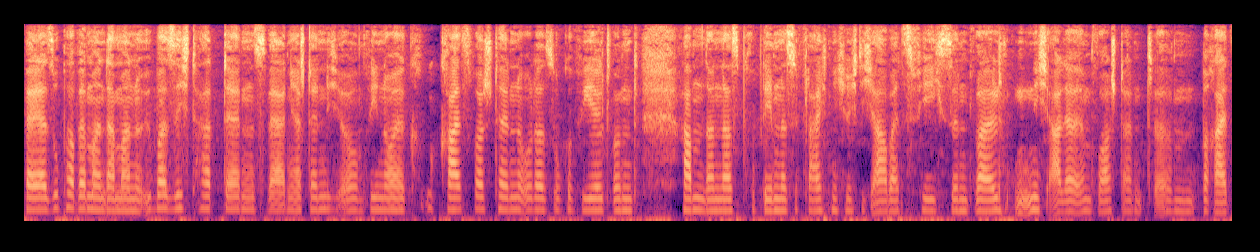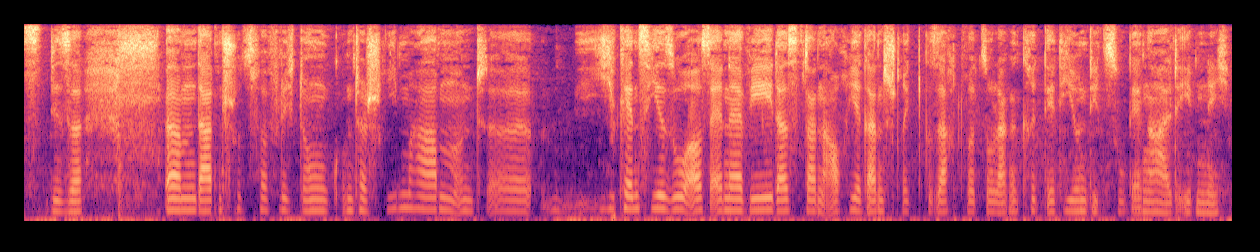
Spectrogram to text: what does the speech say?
wäre ja super, wenn man da mal eine Übersicht hat, denn es werden ja ständig irgendwie neue Kreisvorstände oder so gewählt und haben dann das Problem, dass sie vielleicht nicht richtig arbeitsfähig sind, weil nicht alle im Vorstand ähm, bereits diese ähm, Datenschutzverpflichtung unterschrieben haben. Und äh, ich kenne es hier so aus NRW, dass dann auch hier ganz strikt gesagt wird, solange kriegt ihr die und die Zugänge halt eben nicht.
